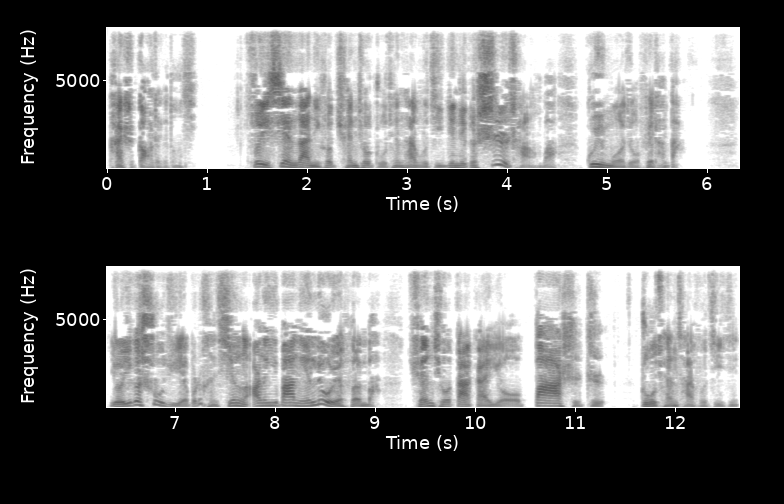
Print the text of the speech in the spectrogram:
开始搞这个东西。所以现在你说全球主权财富基金这个市场吧，规模就非常大。有一个数据也不是很新了，二零一八年六月份吧，全球大概有八十只主权财富基金。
